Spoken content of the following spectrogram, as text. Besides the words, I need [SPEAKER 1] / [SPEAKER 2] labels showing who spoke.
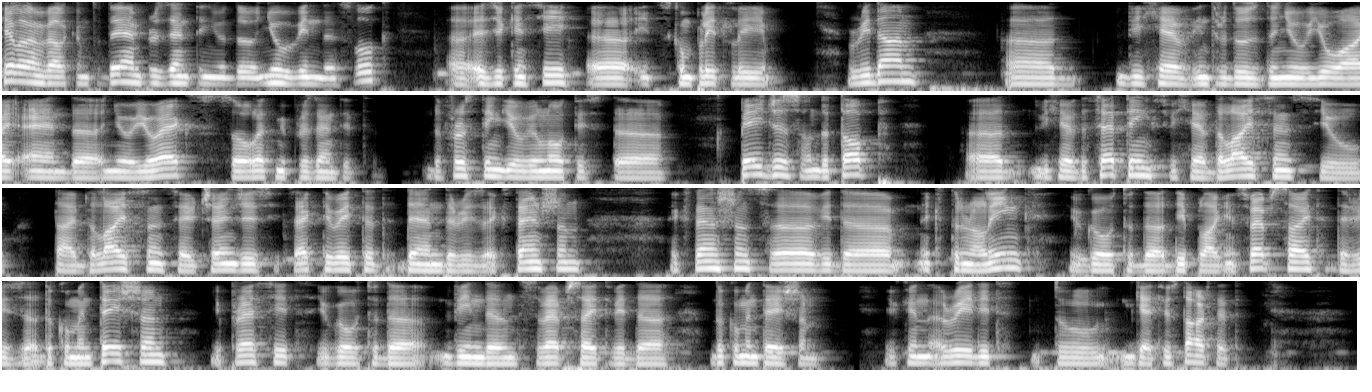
[SPEAKER 1] Hello and welcome. Today I'm presenting you the new Winden's look. Uh, as you can see, uh, it's completely redone. Uh, we have introduced the new UI and the new UX, so let me present it. The first thing you will notice the pages on the top. Uh, we have the settings, we have the license, you type the license, save changes, it's activated. Then there is extension, extensions uh, with the external link you go to the D plugins website there is a documentation you press it you go to the Winden's website with the documentation. You can read it to get you started.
